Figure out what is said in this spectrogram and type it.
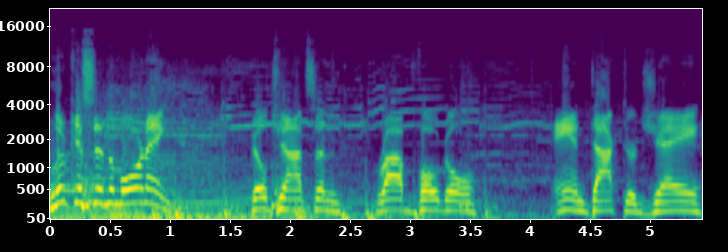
Lucas in the morning. Bill Johnson, Rob Vogel, and Dr. J.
